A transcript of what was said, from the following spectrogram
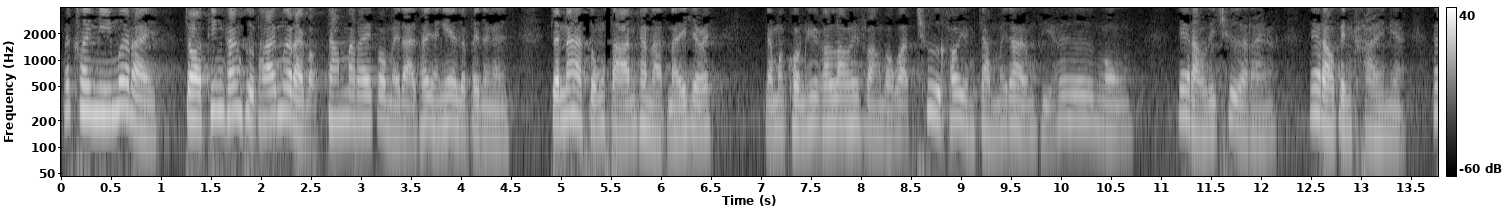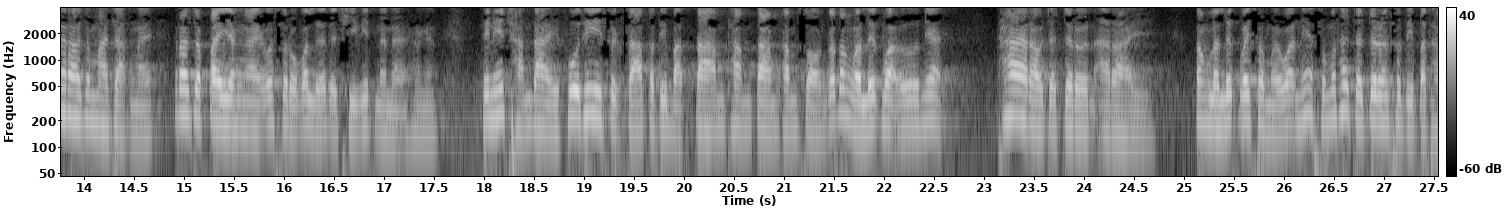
แล้วเคยมีเมื่อไหร่ จอดทิ้งครั้งสุดท้ายเมื่อไหร่บอกจำอะไรก็ไม่ได้ ถ้าอย่างเงี้ยจะเป็นยังไง จะน่าสงสารขนาดไหนใช่ไหมอย่างบางคนที่เขาเล่าให้ฟังบอกว่า ชื่อเขายังจำไม่ได้บางทีเอองง เฮ้เรานี่ชื่ออะไรเฮ้เราเป็นใครเนี่ยเฮ้เราจะมาจากไหน เราจะไปยังไงโอ้สรุปว่าเหลือแต่ชีวิตนั่นแหละเพราะงั้นทีนี้ฉันใดผู้ที่ศึกษาปฏิบัติตามทำตามคำสอนก็ต้องระลึกว่าเออเนี่ยถ้าเราจะเจริญอะไร ต้องระลึกไว้เสมอว่าเนี่ยสมมติถ้าจะเจริญสติปัฏฐ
